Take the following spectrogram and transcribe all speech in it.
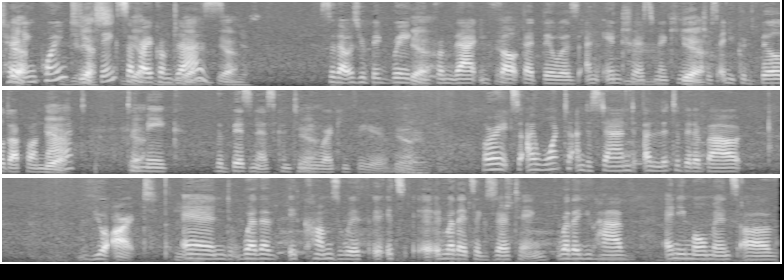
turning point? Do Yes. you think Yeah. Safaricom Yeah. Jazz? Yeah. So that was your big break, Yeah. and from that you Yeah. felt that there was an interest and a keen Yeah. interest, and you could build up on Yeah. that to Yeah. make the business continue Yeah. working for you. Yeah. All right. So I want to understand a little bit about your art Mm. and whether it comes with it's and whether it's exerting, whether you have any moments of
